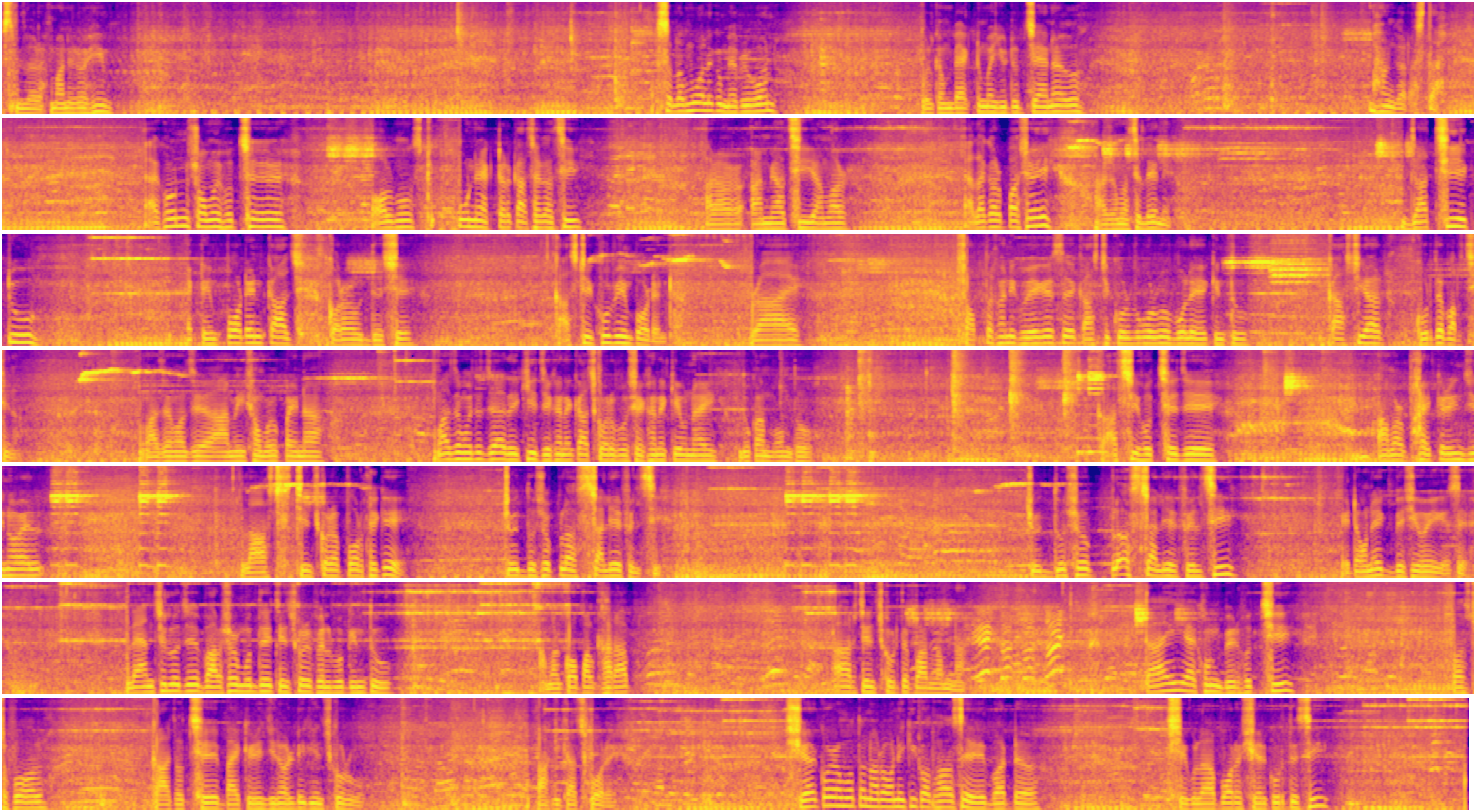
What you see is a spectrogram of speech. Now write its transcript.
বিসমুল্লাহ রহমান রহিম আসসালামু আলাইকুম everyone welcome back to my YouTube channel ভাঙ্গা রাস্তা। এখন সময় হচ্ছে অলমোস্ট পৌনে একটার কাছাকাছি। আর আমি আছি আমার এলাকার পাশেই আগামাছি লেনে যাচ্ছি একটু একটা ইম্পর্টেন্ট কাজ করার উদ্দেশ্যে। কাজটি খুবই ইম্পর্টেন্ট প্রায় সপ্তাহখানিক হয়ে গেছে কাজটি করব করব বলে, কিন্তু কাজটি আর করতে পারছি না। মাঝে মাঝে আমি সময় পাই না। মাঝে মাঝে যা দেখি যেখানে কাজ করব সেখানে কেউ নাই, দোকান বন্ধ। কাজটি হচ্ছে যে আমার বাইকের ইঞ্জিন অয়েল লাস্ট চেঞ্জ করার পর থেকে চোদ্দোশো প্লাস চালিয়ে ফেলছি। চোদ্দোশো প্লাস চালিয়ে ফেলছি, এটা অনেক বেশি হয়ে গেছে। প্ল্যান ছিল যে বারোশোর মধ্যে চেঞ্জ করে ফেলব, কিন্তু আমার কপাল খারাপ, আর চেঞ্জ করতে পারলাম না। তাই এখন বের হচ্ছি। ফার্স্ট অফ অল কাজ হচ্ছে বাইকের ইঞ্জিন অয়েলটি চেঞ্জ করব। বাকি কাজ পরে। শেয়ার করার মতন আরও অনেকই কথা আছে বাট সেগুলা পরে শেয়ার করতেছি।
